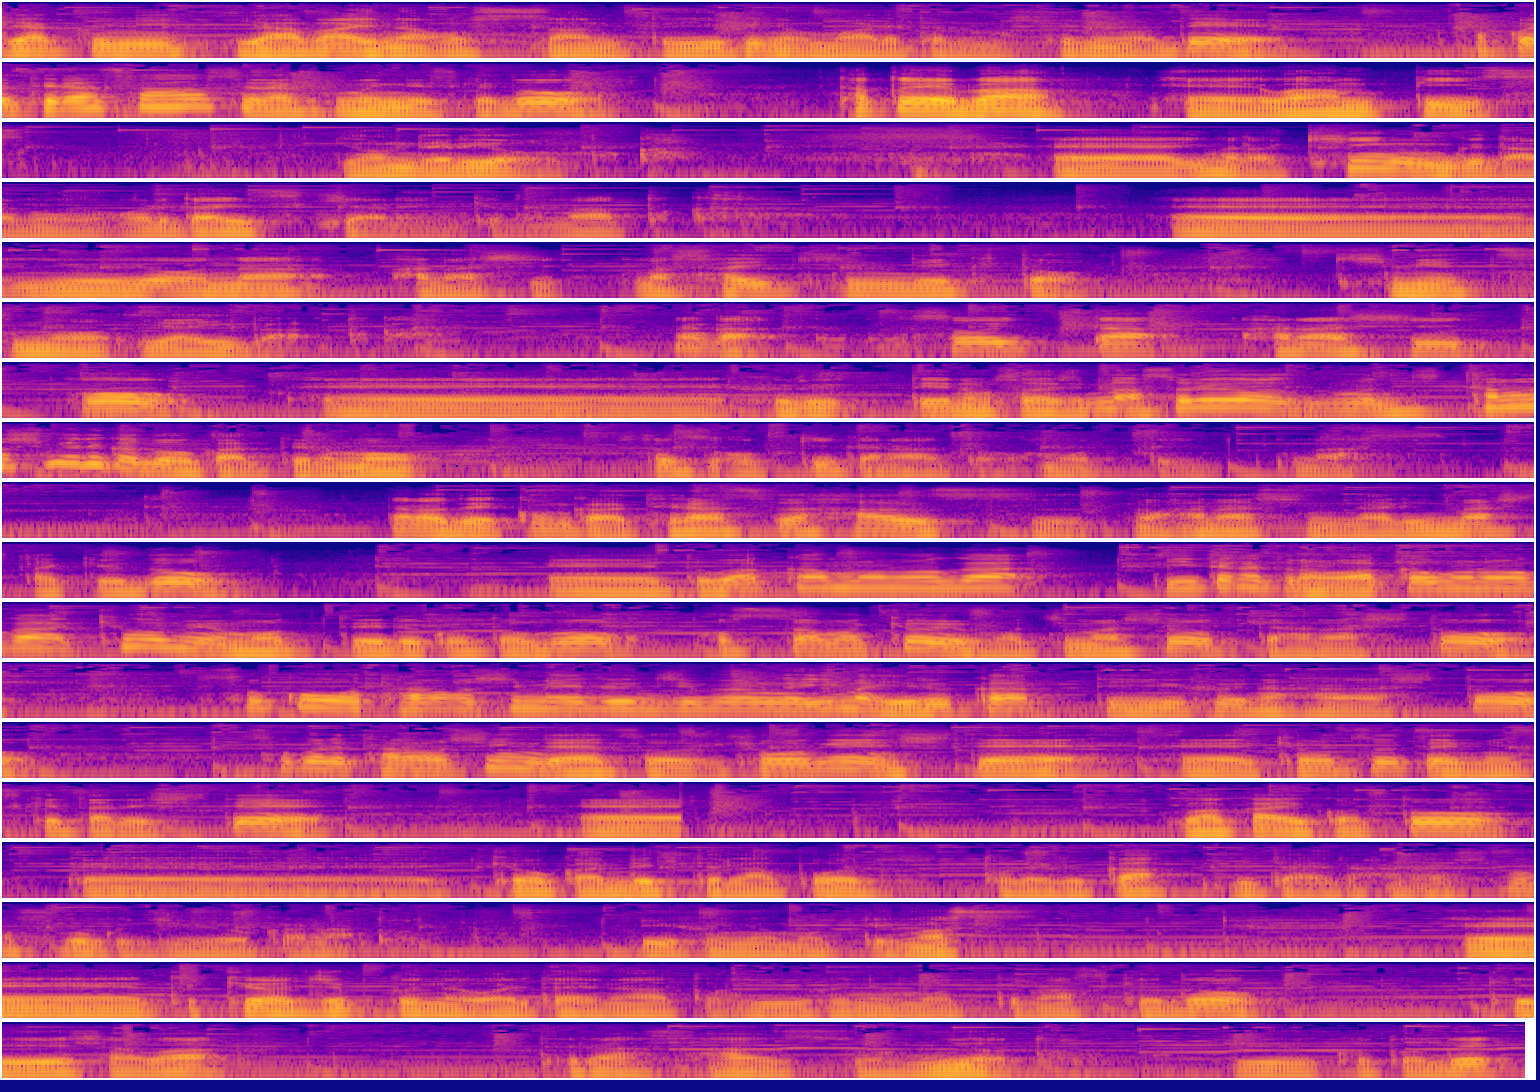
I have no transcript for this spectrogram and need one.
逆にやばいなおっさんというふうに思われたりもするのでこれテラスハウスじゃなくてもいいんですけど例えば「えー、ワンピース読んでるよ」とか、えー、今だ「キングダム俺大好きやねんけどな」とか、えー、いうような話、まあ、最近でいくと「鬼滅の刃」とかなんかそういった話を、えー、振るっていうのもそうです。まあそれをもう楽しめるかどうかっていうのも一つ大きいかなと思っています。なので今回はテラスハウスの話になりましたけど、えー、と若者が言いたかったのは若者が興味を持っていることもおっさんも興味を持ちましょうって話とそこを楽しめる自分が今いるかっていう風な話とそこで楽しんだやつを表現して、えー、共通点見つけたりして、えー若い子と、えー、共感できてラポート取れるかみたいな話もすごく重要かなというふうに思っています。えーと、今日は10分で終わりたいなというふうに思ってますけど経営者はテラスハウスを見よということで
